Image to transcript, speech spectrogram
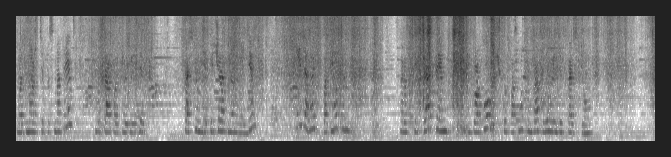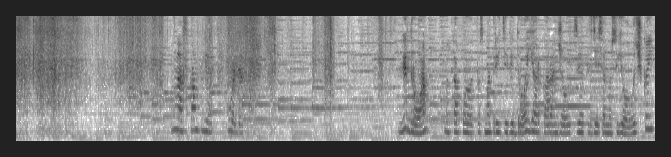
Вот можете посмотреть. Вот так вот выглядит костюм в запечатанном виде. И давайте посмотрим, распечатаем упаковочку, посмотрим, как выглядит костюм. Нас в комплект входит ведро. Вот такое вот, посмотрите, ведро ярко-оранжевого цвета. Здесь оно с елочкой.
